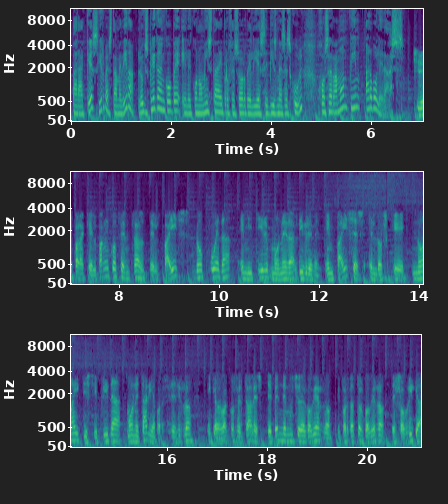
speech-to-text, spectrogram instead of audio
¿para qué sirve esta medida? Lo explica en COPE el economista y profesor del IS Business School, José Ramón Pin Arboledas. Sirve para que el Banco Central del país no pueda emitir moneda libremente. En países en los que no hay disciplina monetaria, por así decirlo, en que los bancos centrales dependen mucho del gobierno y por tanto el gobierno les obliga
